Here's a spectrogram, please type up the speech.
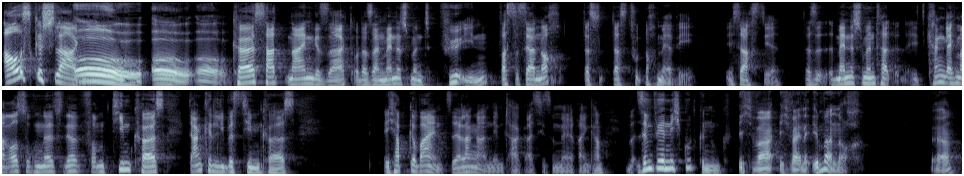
ausgeschlagen. Oh, oh, oh. Curse hat Nein gesagt oder sein Management für ihn, was das ja noch, das, das tut noch mehr weh. Ich sag's dir. Das Management hat, ich kann gleich mal raussuchen, ne, vom Team Curse. Danke, liebes Team Curse. Ich habe geweint, sehr lange an dem Tag, als diese Mail reinkam. Sind wir nicht gut genug? Ich war, ich weine immer noch. Ja.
